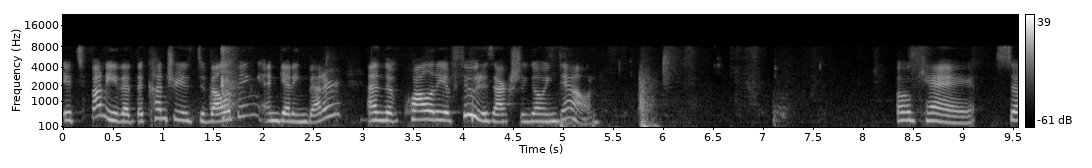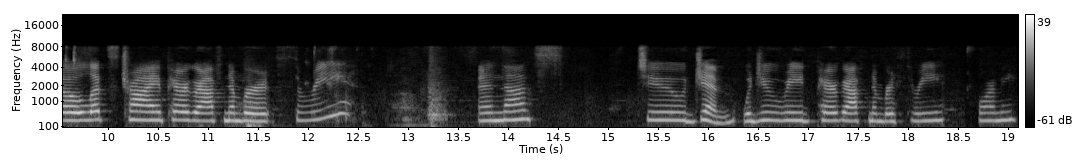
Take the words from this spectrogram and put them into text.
it's funny that the country is developing and getting better, and the quality of food is actually going down. Okay, so let's try paragraph number three, and that's to Jim. Would you read paragraph number three for me?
